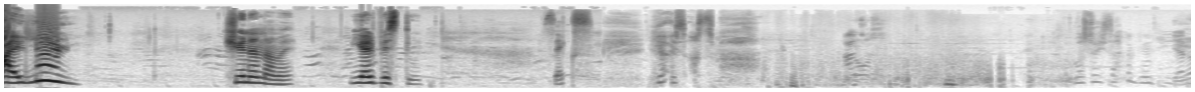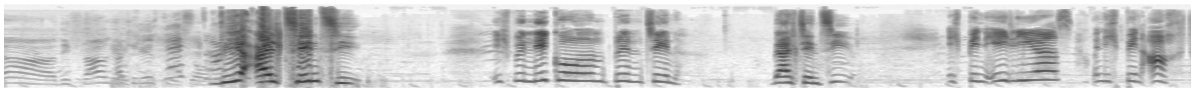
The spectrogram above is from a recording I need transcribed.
Eileen. Schöner Name. Wie alt bist du? Sechs. Hier ist Asthma. Was soll ich sagen? Ja, die Frage geht Wie alt sind Sie? Ich bin Nico und bin zehn. Wie alt sind Sie? Ich bin Elias und ich bin acht.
